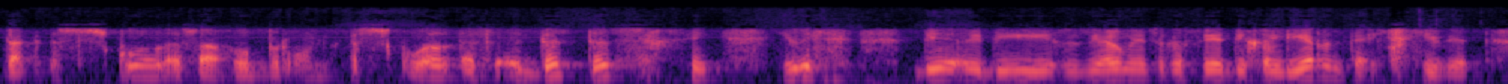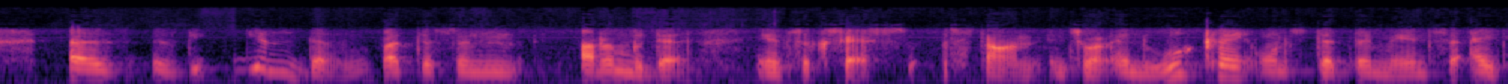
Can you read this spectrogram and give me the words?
dat 'n skool is 'n hulpbron. 'n Skool is dis dis jy weet die die jy mense gesê die geleerdheid, jy weet, is is die een ding wat tussen armoede en sukses staan en so en hoe kry ons dit by mense uit?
